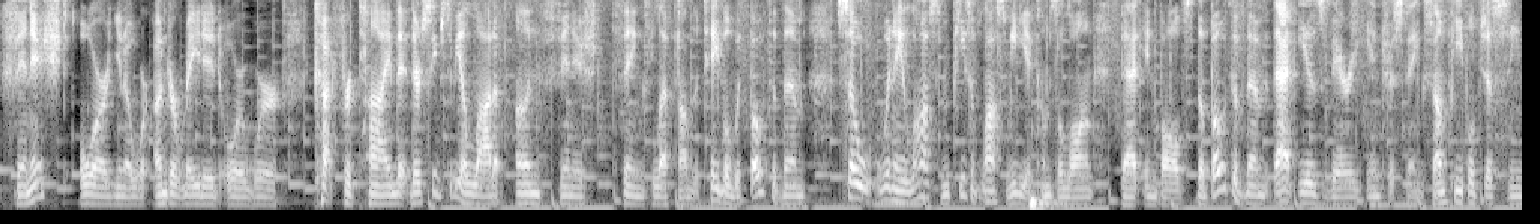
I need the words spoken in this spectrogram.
finished or you know were underrated or were cut for time there seems to be a lot of unfinished things left on the table with both of them. So when a lost piece of lost media comes along that involves the both of them that is very interesting. Some people just seem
